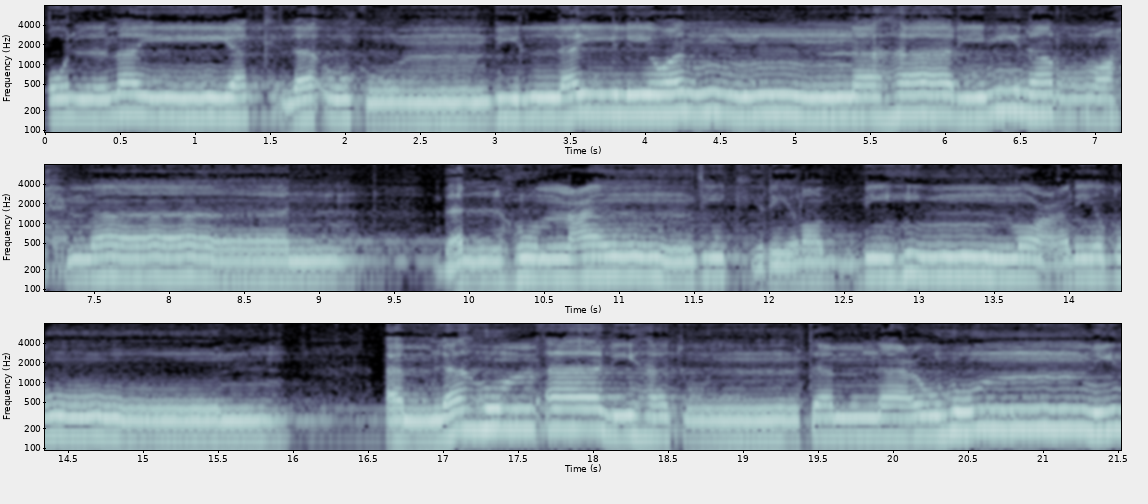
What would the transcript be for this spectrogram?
قل من يكلاكم بالليل والنهار من الرحمن بل هم عن ذكر ربهم معرضون ام لهم الهه تمنعهم من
